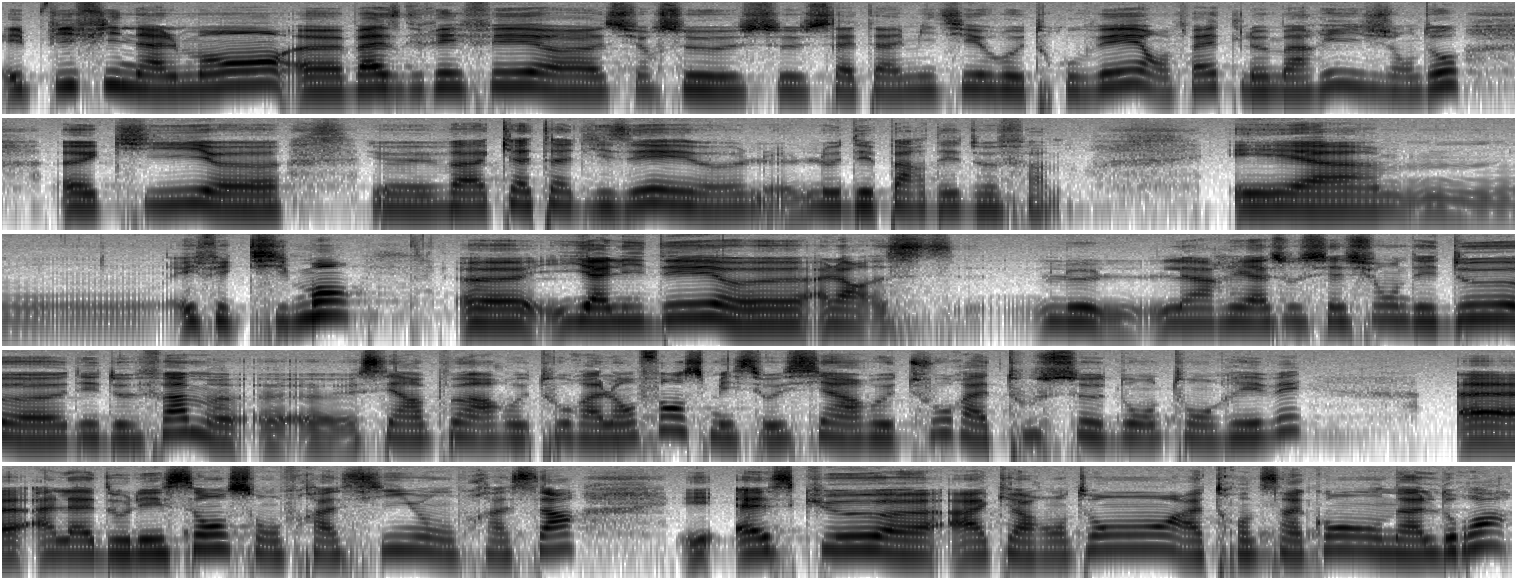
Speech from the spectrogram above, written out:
et puis finalement euh, va se greffer sur cette amitié retrouvée, en fait, le mari Jando qui va catalyser le, départ des deux femmes. Et effectivement, il y a l'idée, alors la réassociation des deux, des deux femmes, c'est un peu un retour à l'enfance, mais c'est aussi un retour à tout ce dont on rêvait à l'adolescence, on fera ci, on fera ça. Et est-ce que à 40 ans, à 35 ans, on a le droit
